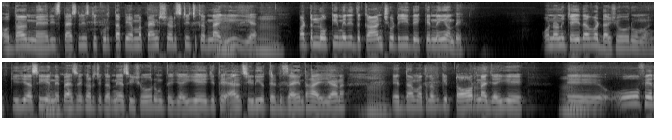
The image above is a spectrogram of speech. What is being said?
ਉਦਾਂ ਮੇਰੀ specialist kurta pajama pant shirt stitch ਕਰਨਾ ਹੈਗੀ ਆ ਬਟ ਲੋਕੀ ਮੇਰੀ ਦੁਕਾਨ ਛੋਟੀ ਜਿਹੀ ਦੇਖ ਕੇ ਨਹੀਂ ਆਉਂਦੇ। ਉਹਨਾਂ ਨੂੰ ਚਾਹੀਦਾ ਵੱਡਾ ਸ਼ੋਰੂਮ ਕਿ ਜੇ ਅਸੀਂ ਇੰਨੇ ਪੈਸੇ ਖਰਚ ਕਰਨੇ ਅਸੀਂ ਸ਼ੋਰੂਮ ਤੇ ਜਾਈਏ ਜਿੱਥੇ LCD ਉੱਤੇ ਡਿਜ਼ਾਈਨ ਦਿਖਾਏ ਜਾਣ ਇਦਾਂ ਮਤਲਬ ਕਿ ਟੌਰ ਨਾ ਜਾਈਏ ਤੇ ਉਹ ਫਿਰ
